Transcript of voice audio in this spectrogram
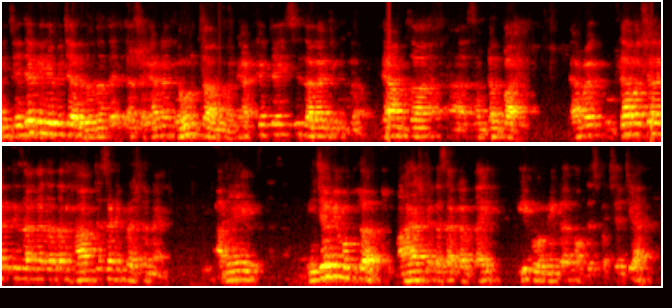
आणि जे जे बीजेपीच्या विरोधात आहेत त्या सगळ्यांना घेऊन चालू आणि अठ्ठेचाळीस जागा जिंकणं हे आमचा संकल्प आहे. त्यामुळे कुठल्या पक्षाला किती जागा जातात हा आमच्यासाठी प्रश्न नाही. आम्ही बीजेपी मुक्त महाराष्ट्र कसा करता येईल ही भूमिका काँग्रेस पक्षाची आहे.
